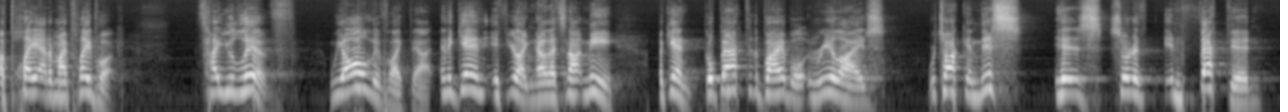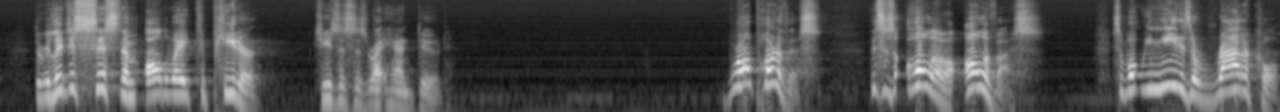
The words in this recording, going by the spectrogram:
a play out of my playbook. It's how you live. We all live like that. And again, if you're like, no, that's not me, again, go back to the Bible and realize we're talking this has sort of infected the religious system all the way to Peter, Jesus' right hand dude. We're all part of this. This is all of, all of us. So, what we need is a radical,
